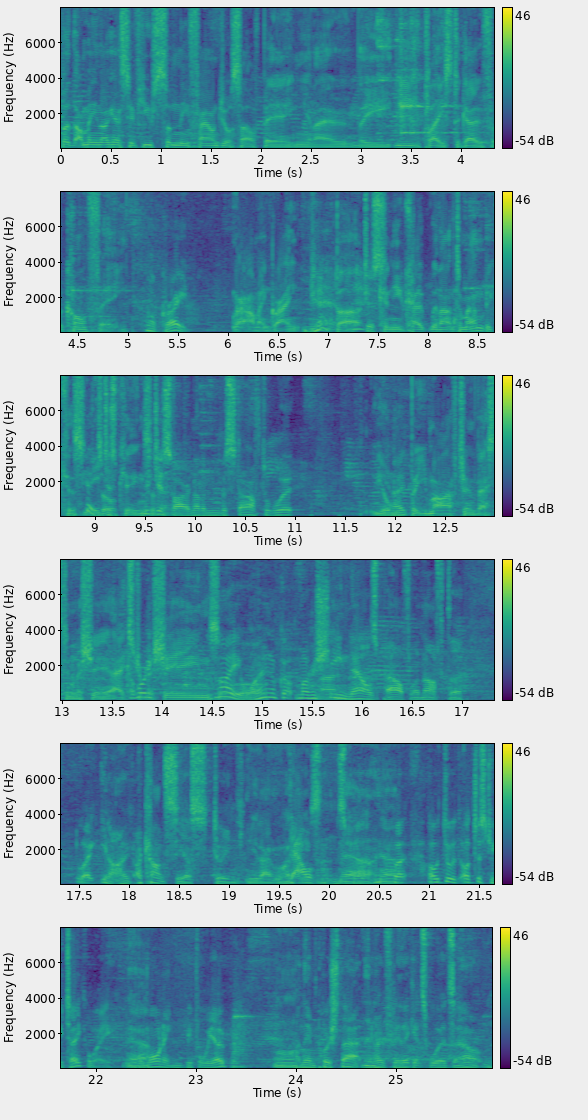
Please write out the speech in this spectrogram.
But I mean, I guess if you suddenly found yourself being, you know, the e place to go for coffee, Oh, great! well, I mean, great. Yeah, but just- can you cope with that demand? Because you're you just, talking, you sort just hire another member of staff to work. you'll, you know. but you might have to invest in machine, extra already- machines. No, or- you won't. I've got my machine now is powerful enough to, like, you know, I, I can't see us doing You don't want- thousands. yeah, but, yeah. but I'll do it. I'll just do takeaway in Yeah. Mm. the morning before we open, and then push that, and then hopefully that gets words out, and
